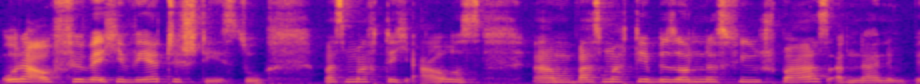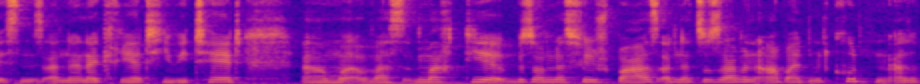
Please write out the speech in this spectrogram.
oder auch für welche Werte stehst du? Was macht dich aus? Ähm, was macht dir besonders viel Spaß an deinem Business, an deiner Kreativität? Ähm, was macht dir besonders viel Spaß an der Zusammenarbeit mit Kunden? Also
